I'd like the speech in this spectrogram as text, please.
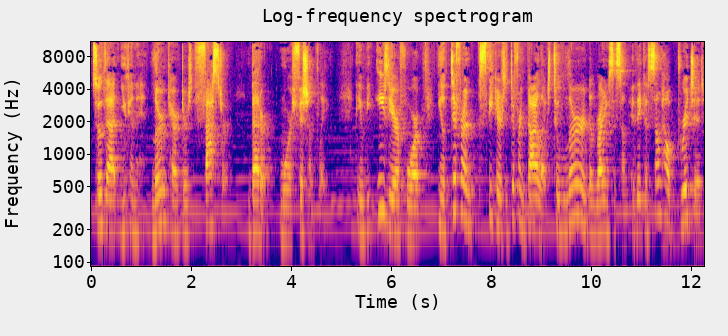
so that you can learn characters faster, better, more efficiently. It would be easier for you know different speakers of different dialects to learn the writing system if they can somehow bridge it,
